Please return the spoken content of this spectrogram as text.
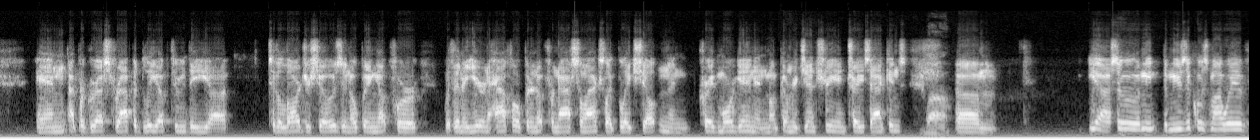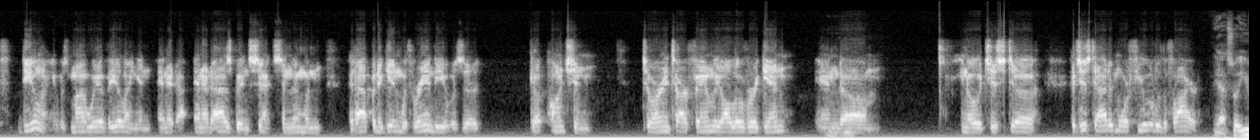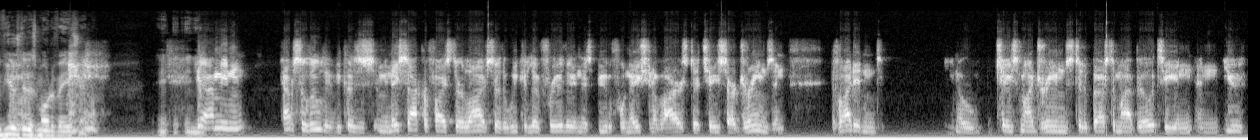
and I progressed rapidly up through the uh, to the larger shows and opening up for within a year and a half opening up for national acts like Blake Shelton and Craig Morgan and Montgomery Gentry and Trace Atkins. Wow. Um, yeah so i mean the music was my way of dealing. It was my way of healing and, and it and it has been since. And then when it happened again with randy it was a gut punch and to our entire family all over again. And mm-hmm. um, you know it just uh, it just added more fuel to the fire. Yeah so you've used it as motivation in, in your... yeah i mean absolutely because i mean they sacrificed their lives so that we could live freely in this beautiful nation of ours to chase our dreams. And if i didn't you know, chase my dreams to the best of my ability and, and you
